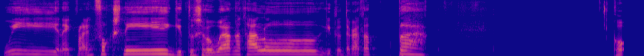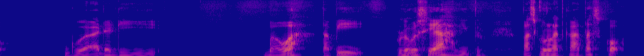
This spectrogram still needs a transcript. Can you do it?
wih naik flying fox nih gitu seru banget halo gitu. Ternyata bak kok gue ada di bawah tapi lurus ya gitu. Pas gue ngeliat ke atas kok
